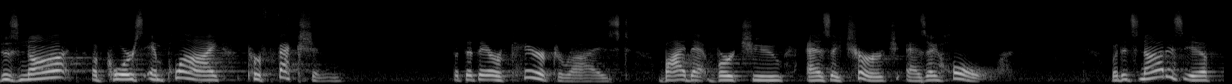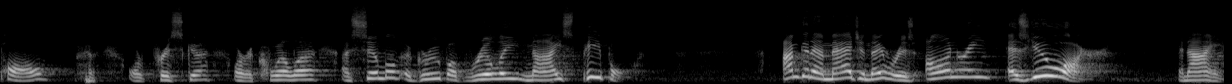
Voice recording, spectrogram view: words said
does not, of course, imply perfection, but that they are characterized by that virtue as a church as a whole. But it's not as if Paul or Prisca or Aquila assembled a group of really nice people. I'm going to imagine they were as ornery as you are, and I am.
